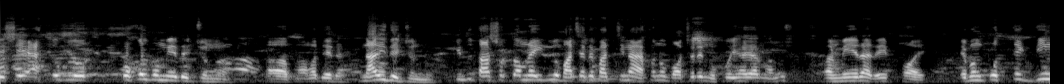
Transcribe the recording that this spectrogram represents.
দেশে এতগুলো প্রকল্প মেয়েদের জন্য আমাদের নারীদের জন্য। কিন্তু তার সত্ত্বেও আমরা এইগুলো বাঁচাতে পারছি না। এখনও বছরে নব্বই হাজার মানুষ আর মেয়েরা রেপ হয়। এবং প্রত্যেক দিন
